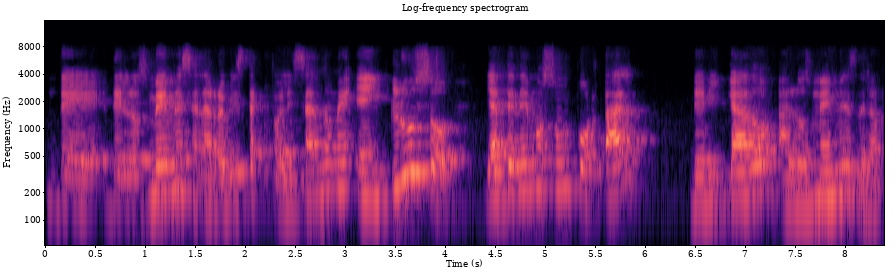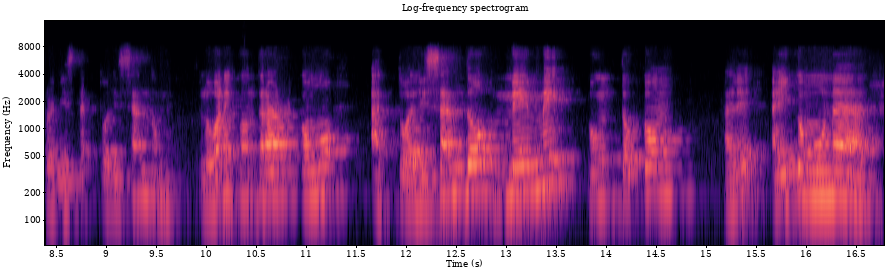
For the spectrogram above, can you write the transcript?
de, los memes en la revista Actualizándome e incluso ya tenemos un portal dedicado a los memes de la revista Actualizándome. Lo van a encontrar como actualizandomeme.com, ¿vale? Ahí como una,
